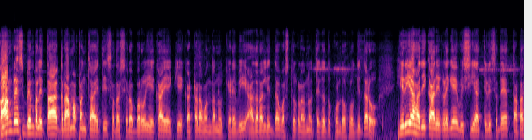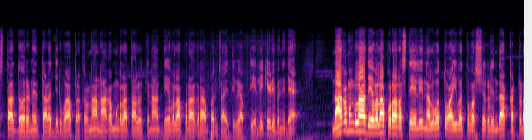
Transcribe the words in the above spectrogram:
ಕಾಂಗ್ರೆಸ್ ಬೆಂಬಲಿತ ಗ್ರಾಮ ಪಂಚಾಯಿತಿ ಸದಸ್ಯರೊಬ್ಬರು ಏಕಾಏಕಿ ಕಟ್ಟಡವೊಂದನ್ನು ಕೆಡವಿ ಅದರಲ್ಲಿದ್ದ ವಸ್ತುಗಳನ್ನು ತೆಗೆದುಕೊಂಡು ಹೋಗಿದ್ದರು. ಹಿರಿಯ ಅಧಿಕಾರಿಗಳಿಗೆ ವಿಷಯ ತಿಳಿಸದೆ ತಟಸ್ಥ ಧೋರಣೆ ತಳೆದಿರುವ ಪ್ರಕರಣ ನಾಗಮಂಗಲ ತಾಲೂಕಿನ ದೇವಲಾಪುರ ಗ್ರಾಮ ಪಂಚಾಯಿತಿ ವ್ಯಾಪ್ತಿಯಲ್ಲಿ ಕೇಳಿಬಂದಿದೆ. ನಾಗಮಂಗಲ ದೇವಲಾಪುರ ರಸ್ತೆಯಲ್ಲಿ ನಲವತ್ತು ಐವತ್ತು ವರ್ಷಗಳಿಂದ ಕಟ್ಟಡ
